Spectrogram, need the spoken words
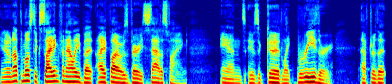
You know, not the most exciting finale, but I thought it was very satisfying, and it was a good like breather after the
